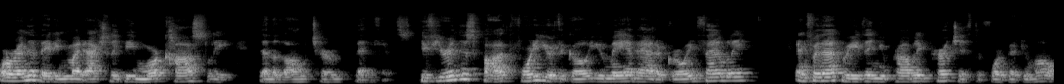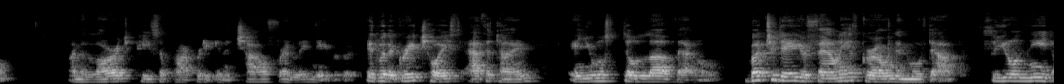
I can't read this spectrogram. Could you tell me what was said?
or renovating might actually be more costly than the long-term benefits. If you're in this spot 40 years ago, you may have had a growing family, and for that reason, you probably purchased a four-bedroom home on a large piece of property in a child-friendly neighborhood. It was a great choice at the time, and you will still love that home. But today, your family has grown and moved out, so you don't need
